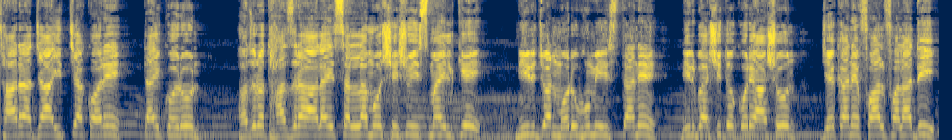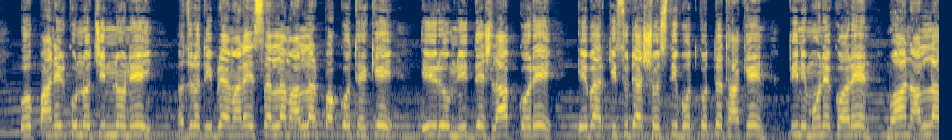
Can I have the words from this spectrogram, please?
সারা যা ইচ্ছা করে তাই করুন। হজরত হাজরা আলাইসাল্লাম ও শিশু ইসমাইলকে নির্জন মরুভূমি স্থানে নির্বাসিত করে আসুন, যেখানে ফল, ফলাদি ও পানির কোনো চিহ্ন নেই। হজরত ইব্রাহিম আলাইসাল্লাম আল্লাহর পক্ষ থেকে এইরূপ নির্দেশ লাভ করে এবার কিছুটা স্বস্তি বোধ করতে থাকেন। তিনি মনে করেন, মহান আল্লাহ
